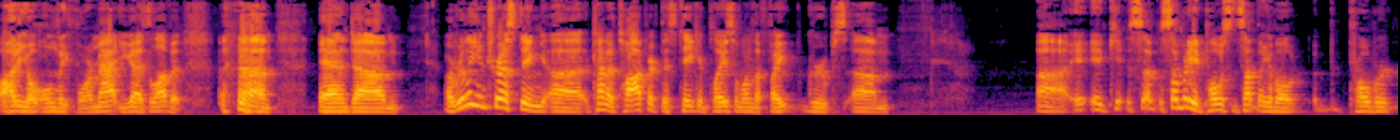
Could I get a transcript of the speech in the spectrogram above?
audio only format. You guys love it, and um, a really interesting uh, kind of topic that's taken place in one of the fight groups. Um, uh, it, somebody had posted something about Probert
